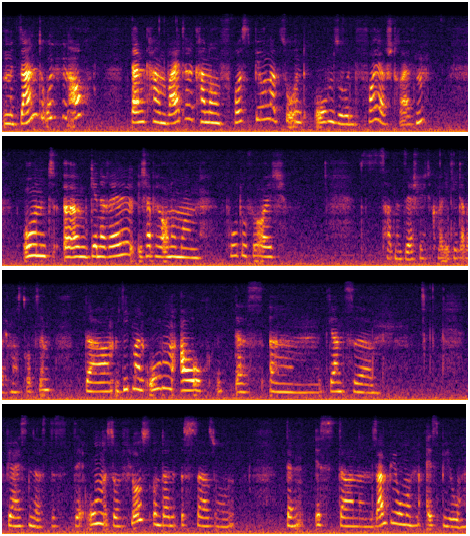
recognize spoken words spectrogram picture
mit Sand unten auch. dann kam weiter, kam noch ein Frostbiom dazu und oben so ein Feuerstreifen. Und ähm, generell, ich habe hier auch noch mal ein Foto für euch. Das hat eine sehr schlechte Qualität, aber ich mache es trotzdem. Da sieht man oben auch das ähm, ganze, wie heißt denn das? das? Der oben ist so ein Fluss und dann ist da so ein, dann ist da ein Sandbiom und ein Eisbiom.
